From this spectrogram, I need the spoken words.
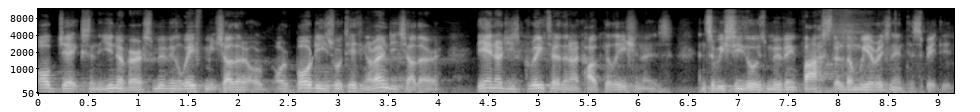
objects in the universe moving away from each other or, or bodies rotating around each other, the energy is greater than our calculation is. And so we see those moving faster than we originally anticipated.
